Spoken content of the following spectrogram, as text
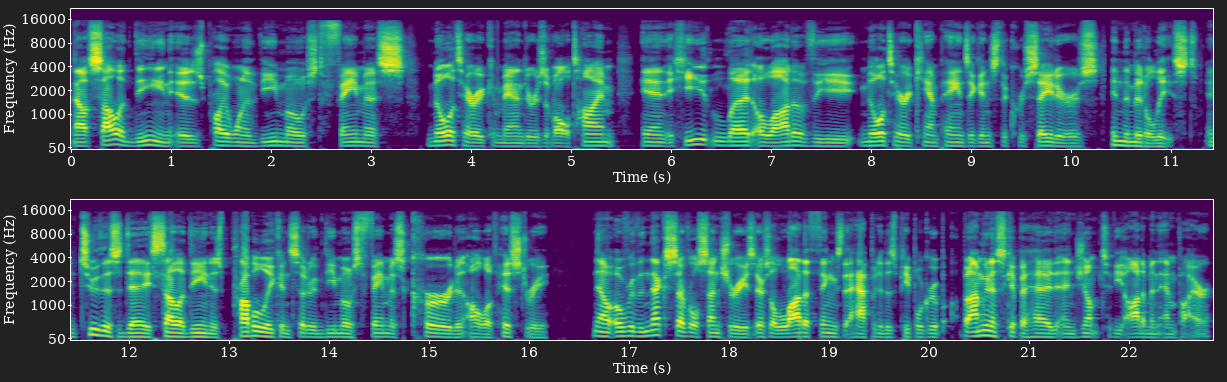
Now, Saladin is probably one of the most famous military commanders of all time, and he led a lot of the military campaigns against the Crusaders in the Middle East. And to this day, Saladin is probably considered the most famous Kurd in all of history. Now, over the next several centuries, there's a lot of things that happen to this people group, but I'm going to skip ahead and jump to the Ottoman Empire.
